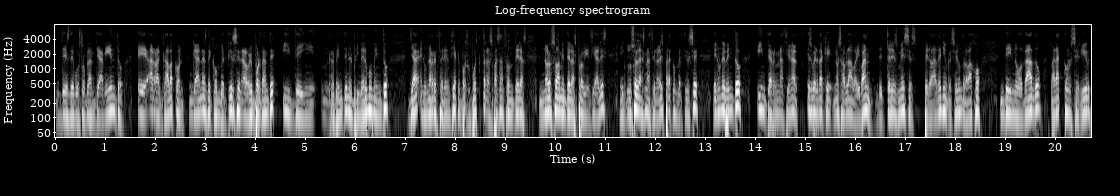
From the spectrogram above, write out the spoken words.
desde vuestro planteamiento eh, arrancaba con ganas de convertirse en algo importante y de repente en el primer momento ya en una referencia que por supuesto traspasa fronteras, no solamente las provinciales e incluso las nacionales para convertirse en un evento internacional. Es verdad que nos hablaba Iván de tres meses, pero ha tenido que ser un trabajo denodado para conseguir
